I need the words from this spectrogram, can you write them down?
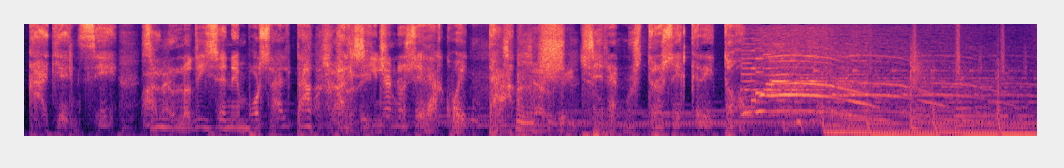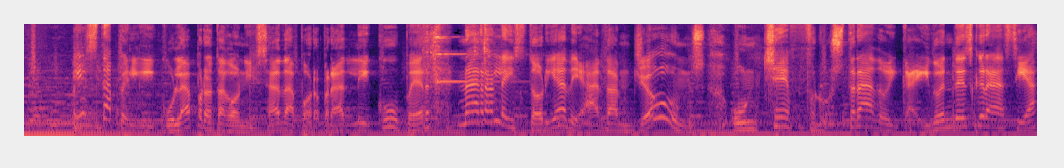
cállense. Si no lo dicen en voz alta, Alcina no se da cuenta. Será nuestro secreto. Película, protagonizada por Bradley Cooper, narra la historia de Adam Jones, un chef frustrado y caído en desgracia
